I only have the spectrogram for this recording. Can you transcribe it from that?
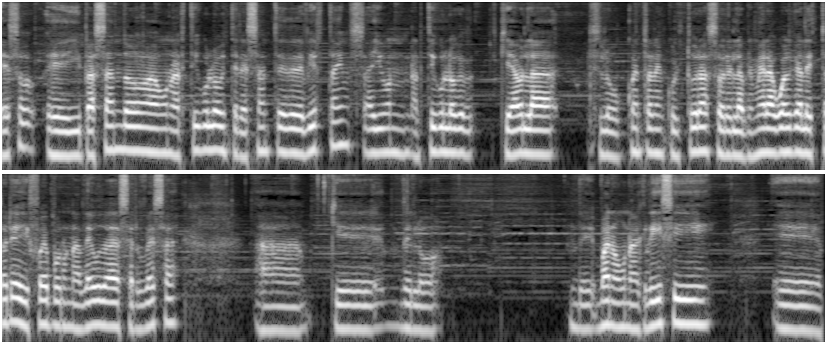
eso, eh, y pasando a un artículo interesante de The Beer Times, hay un artículo que habla, se lo encuentran en cultura, sobre la primera huelga de la historia y fue por una deuda de cerveza ah, que de los de bueno, una crisis eh,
